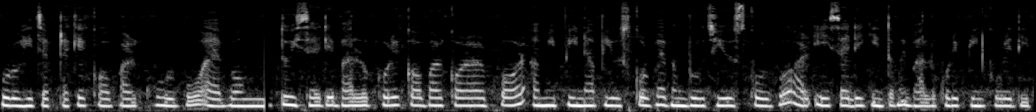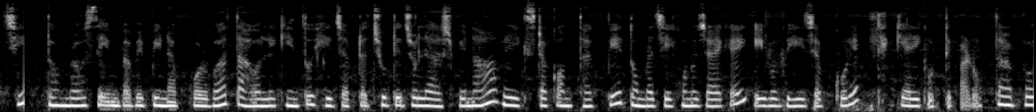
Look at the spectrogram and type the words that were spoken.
পুরো হিজাবটাকে কভার করব এবং দুই সাইডে ভালো করে কভার করার পর আমি পিন আপ ইউজ করব এবং ব্রোচ ইউজ করব। আর এই সাইডে কিন্তু আমি ভালো করে পিন করে দিচ্ছি। তোমরাও সেমভাবে পিন আপ করবা, তাহলে কিন্তু হিজাবটা ছুটে চলে আসবে না রিক্সটা কম থাকবে। তোমরা যে কোনো জায়গায় এইভাবে হিজাব করে ক্যারি করতে পারো। তারপর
